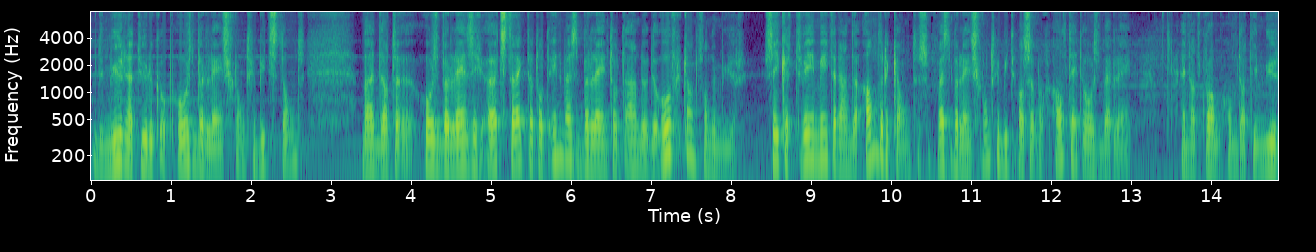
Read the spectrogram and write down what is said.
de muur natuurlijk op Oost-Berlijns grondgebied stond. Maar dat Oost-Berlijn zich uitstrekte tot in West-Berlijn, tot aan de, overkant van de muur. Zeker twee meter aan de andere kant, dus op West-Berlijns grondgebied, was er nog altijd Oost-Berlijn. En dat kwam omdat die muur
